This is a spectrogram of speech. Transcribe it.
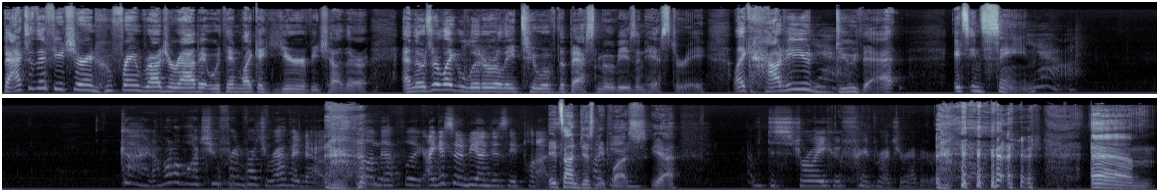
Back to the Future and Who Framed Roger Rabbit within like a year of each other. And those are like literally two of the best movies in history. Like, how do you Yeah. do that? It's insane. Yeah. God, I want to watch Who Framed Roger Rabbit now. It's still on Netflix. I guess it would be on Disney Plus. It's on Disney fucking- Plus. Yeah. I would destroy Who Framed Roger Rabbit. Right um,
